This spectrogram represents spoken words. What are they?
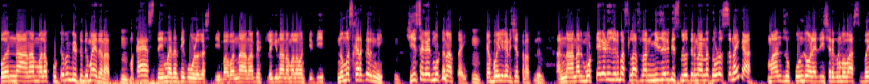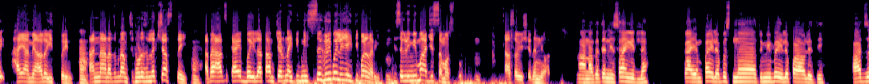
पण नाना मला कुठं पण भेटू दे मैदानात. मग काय असते मैदानात एक ओळख असते बाबा नाना भेटलं की नाना मला म्हणते ती नमस्कार करणे. ही सगळ्यात मोठं नातं आहे. त्या बैलगाडी क्षेत्रातलं. आणि नाना मोठ्या गाडी जरी बसला असला आणि मी जरी दिसलो तर नाना थोडस नाही का मान झुकून डोळ्याचा इशारा करून बाबा असं बै हाय आम्ही आलो इथपर्यंत. आणि नानाचं पण आमचं थोडंसं लक्ष असतंय. आता आज काय बैल आता आमच्याकडे नाही ती पण ही सगळी बैल जी आहे ती पळणारी. ही सगळी मी माझीच समजतो असा विषय धन्यवाद नाना आता त्यांनी सांगितलं कायम पहिल्यापासून तुम्ही बैल पळावली ती आज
